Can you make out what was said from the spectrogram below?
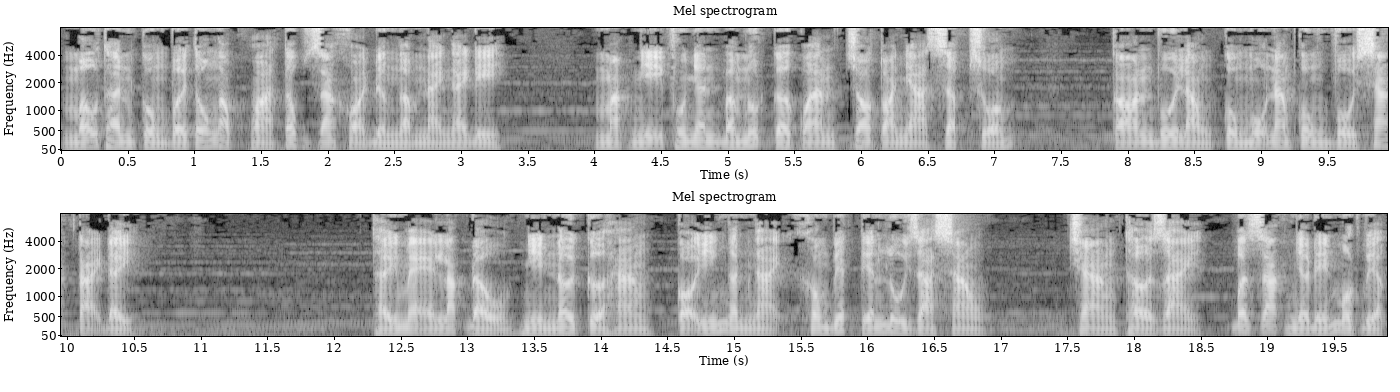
Mẫu thân cùng với Tố Ngọc hỏa tốc ra khỏi đường ngầm này ngay đi. Mặc nhị phu nhân bấm nút cơ quan cho tòa nhà sập xuống. Con vui lòng cùng mụ Nam Cung vùi xác tại đây. Thấy mẹ lắc đầu nhìn nơi cửa hàng có ý ngần ngại không biết tiến lui ra sao. Chàng thở dài bất giác nhớ đến một việc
